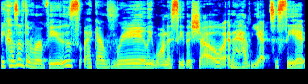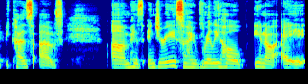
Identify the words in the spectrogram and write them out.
because of the reviews, like I really want to see the show, and I have yet to see it because of um, his injury. So I really hope, you know, I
